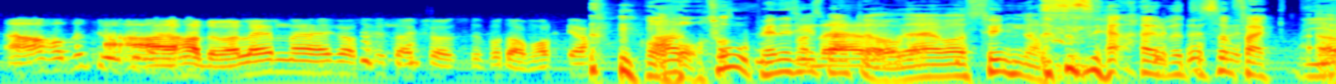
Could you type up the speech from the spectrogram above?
Ja, jeg hadde tro på jeg hadde vel en eh, ganske sterk følelse på Danmark, ja. To peniseksperter. Det var synd, altså. Se her, vet du, så fikk de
